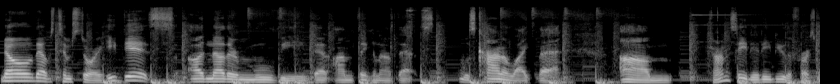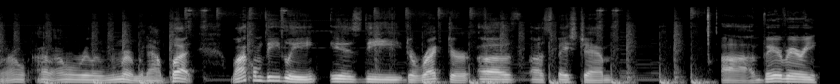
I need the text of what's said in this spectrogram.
no, that was Tim Story. He did another movie that I'm thinking of that was kind of like that. Um, trying to see, did he do the first one? I don't, I don't really remember now. But Malcolm D. Lee is the director of uh, Space Jam. Uh, very, very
